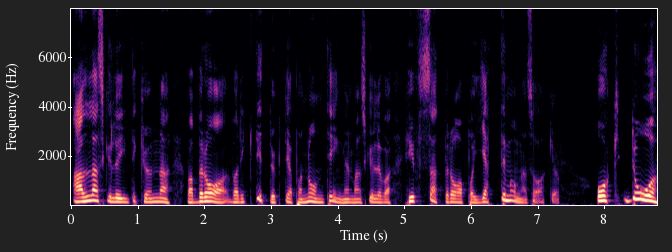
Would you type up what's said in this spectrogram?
Alla skulle inte kunna vara bra, vara riktigt duktiga på någonting, men man skulle vara hyfsat bra på jättemånga saker. Och då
